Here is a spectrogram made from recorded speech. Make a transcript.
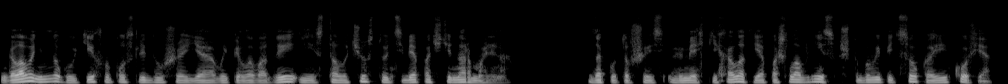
Голова немного утихла после душа, я выпила воды и стала чувствовать себя почти нормально. Закутавшись в мягкий халат, я пошла вниз, чтобы выпить сока и кофе.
